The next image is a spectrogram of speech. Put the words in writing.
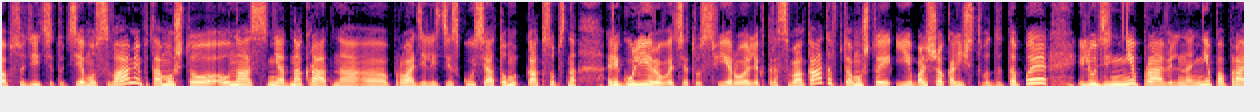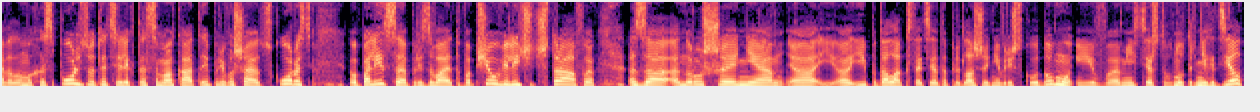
обсудить эту тему с вами, потому что у нас неоднократно э, проводились дискуссии о том, как, собственно, регулировать эту сферу электросамокатов, потому что и большое количество ДТП, и люди неправильно, не по правилам их используют, эти электросамокаты, и превышают скорость. Полиция призывает вообще увеличить штрафы за нарушение, э, э, и подала, кстати, это предложение в Рижскую думу и в Министерство внутренних дел.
